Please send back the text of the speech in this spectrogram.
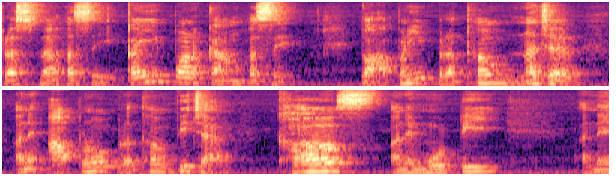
પ્રશ્ન હશે, કંઈ પણ કામ હશે, તો આપણી પ્રથમ નજર અને આપણો પ્રથમ વિચાર ખાસ અને મોટી અને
